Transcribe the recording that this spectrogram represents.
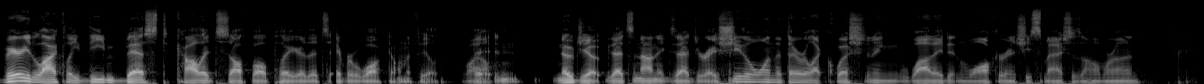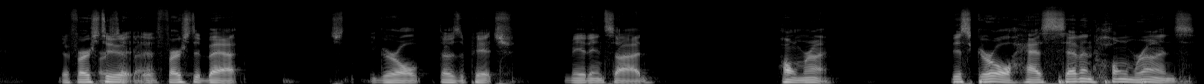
very likely the best college softball player that's ever walked on the field. Wow. N- no joke. That's not an Is exaggeration. she the one that they were like questioning why they didn't walk her and she smashes a home run? The first, First two, at uh, first at bat, the girl throws a pitch mid inside, home run. This girl has seven home runs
